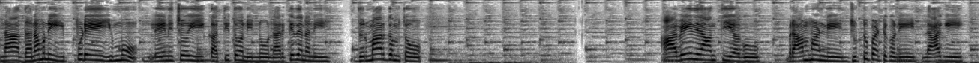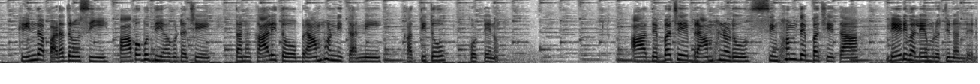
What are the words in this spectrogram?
నా ధనముని ఇప్పుడే ఇమ్ము. లేనిచో ఈ కత్తితో నిన్ను నరికెదనని దుర్మార్గంతో ఆవేదాంతియగు బ్రాహ్మణ్ణి జుట్టు పట్టుకొని లాగి క్రింద పడద్రోసి పాపబుద్ధి అగుటచే తన కాలితో బ్రాహ్మణ్ణి తన్ని కత్తితో కొట్టెను. ఆ దెబ్బచే బ్రాహ్మణుడు సింహం దెబ్బ చేత లేడి వలె మృతి నొందెను.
